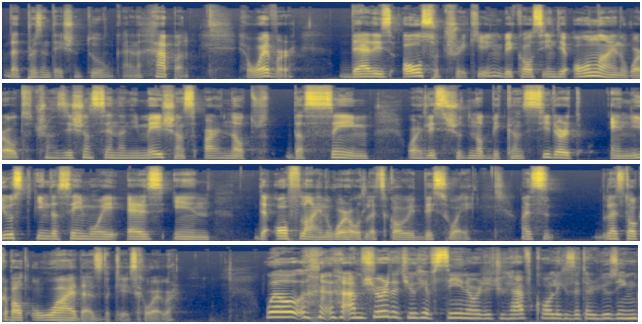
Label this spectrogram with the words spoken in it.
that presentation to kind of happen. However, that is also tricky because in the online world, transitions and animations are not the same, or at least should not be considered and used in the same way as in the offline world. Let's call it this way. Let's let's talk about why that's the case. However, Well, I'm sure that you have seen or that you have colleagues that are using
